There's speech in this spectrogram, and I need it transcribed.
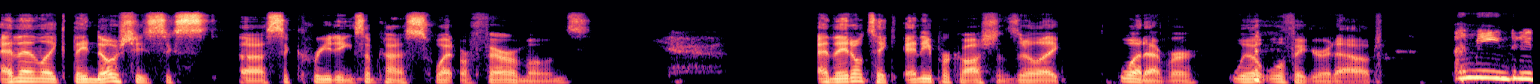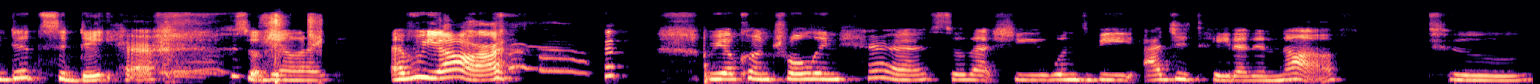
And then like they know she's uh, secreting some kind of sweat or pheromones, yeah. And they don't take any precautions. They're like, whatever, we'll we'll figure it out. i mean they did sedate her so they're like we are we are controlling her so that she wouldn't be agitated enough to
